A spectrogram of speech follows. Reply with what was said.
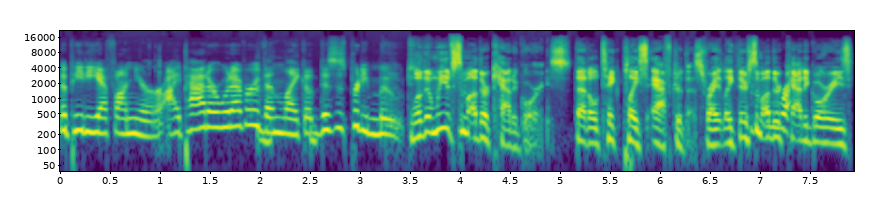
the PDF on your iPad or whatever, then like this is pretty moot. Well, then we have some other categories that'll take place after this, right? Like there's some other Right. categories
